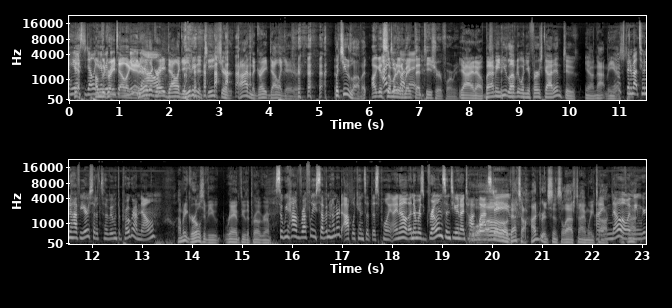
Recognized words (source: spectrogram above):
He has to delegate I'm the great to delegator. You're the great delegator. You need a T-shirt. I'm the great delegator. But you love it. I'll get I do somebody to love make it. that T-shirt for me. Yeah, I know. But I mean, you loved it when you first got into, you know, not me. Yeah, it's SD. been about two and a half years since I've been with the program now. How many girls have you ran through the program? So we have roughly 700 applicants at this point. I know the number's grown since you and I talked Whoa, last day. Oh, that's a hundred since the last time we talked. I know. I mean, we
